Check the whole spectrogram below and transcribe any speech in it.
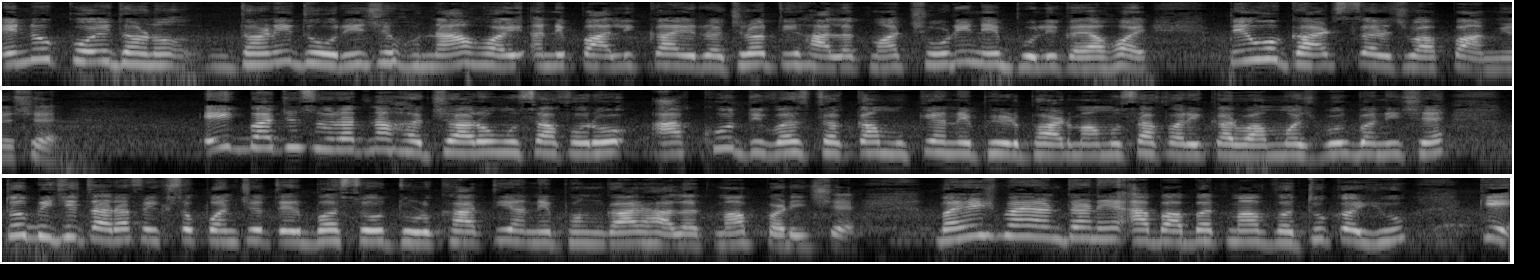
એનો કોઈ ધણો, ધણી ધોરી જ ના હોય અને પાલિકાએ રજરતી હાલતમાં છોડીને ભૂલી ગયા હોય તેવો ઘાટ સર્જવા પામ્યો છે. એક બાજુ સુરતના હજારો મુસાફરો આખો દિવસ ધક્કા મૂકી અને ભીડભાડમાં મુસાફરી કરવા મજબૂર બની છે, તો બીજી તરફ એકસો પંચોતેર બસો ધૂળખાતી અને ભંગાર હાલતમાં પડી છે. મહેશભાઈ અંધણે આ બાબતમાં વધુ કહ્યું કે,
